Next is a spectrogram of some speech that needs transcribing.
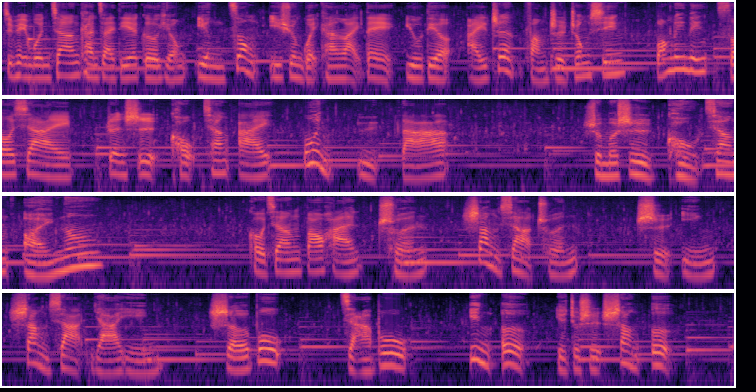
这篇文章刊在第一高雄永总医讯月刊内底，由着癌症防治中心王玲玲所写的认识口腔癌问与答。什么是口腔癌呢？口腔包含唇、上下唇、齿龈。上下牙龈、舌部、颊部、硬腭，也就是上颚，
